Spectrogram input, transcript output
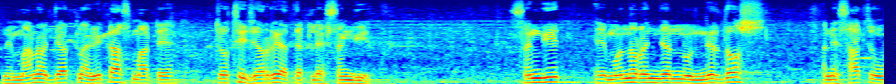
અને માનવ જાતના વિકાસ માટે ચોથી જરૂરિયાત એટલે સંગીત. સંગીત એ મનોરંજનનું નિર્દોષ અને સાચું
